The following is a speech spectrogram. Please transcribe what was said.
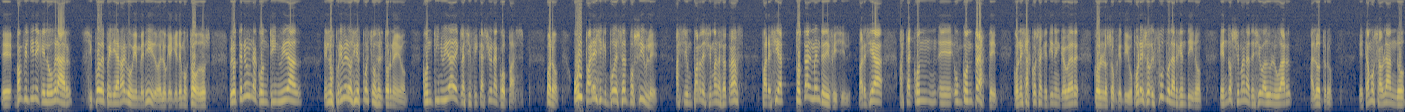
Eh, Banfield tiene que lograr, si puede pelear algo, bienvenido, es lo que queremos todos, pero tener una continuidad en los primeros 10 puestos del torneo. Continuidad de clasificación a copas. Bueno, hoy parece que puede ser posible. Hace un par de semanas atrás parecía totalmente difícil. Parecía hasta con eh, un contraste con esas cosas que tienen que ver con los objetivos. Por eso el fútbol argentino en dos semanas te lleva de un lugar al otro. Estamos hablando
